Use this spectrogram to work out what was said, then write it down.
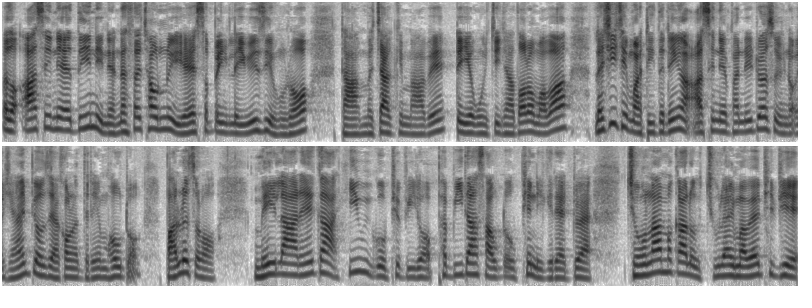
အဲ့တော့အာဆင်နယ်အသင်းအနေနဲ့26နှစ်ရဲ့စပိန်လေရွေးစီကိုတော့ဒါမကြခင်မှာပဲတရားဝင်ကြေညာသွားတော့မှာပါလက်ရှိချိန်မှာဒီသတင်းကအာဆင်နယ်ဖန်နေအတွက်ဆိုရင်တော့အရန်ပြောစရာကောင်းတဲ့သတင်းမဟုတ်တော့ဘာလို့လဲဆိုတော့မေလာတဲကဟီဝီကိုဖြစ်ပြီးတော့ဖက်ပြီးသားဆောက်တုပ်ဖြစ်နေကြတဲ့အတွက်ဂျွန်လာမကလို့ဇူလိုင်မှာပဲဖြစ်ဖြစ်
